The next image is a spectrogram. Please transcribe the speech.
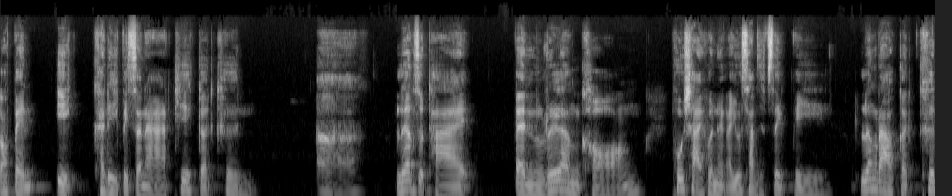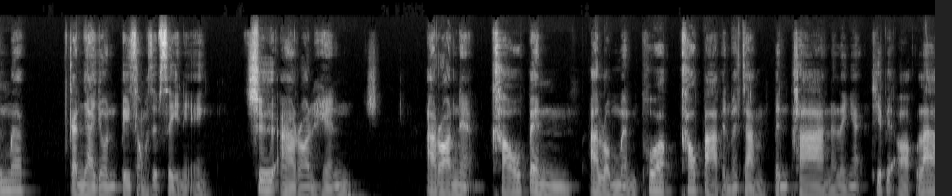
ก็เป็นอีกคดีปริศนาที่เกิดขึ้นอ่าฮะเรื่องสุดท้ายเป็นเรื่องของผู้ชายคนหนึ่งอายุ 34 ปี เรื่องราวเกิดขึ้นเมื่อกันยายนปี 2014 นี่เอง ชื่ออารอนเฮนอารอนเนี่ยเขาเป็นอารมณ์เหมือนพวกเข้าป่าเป็นประจำเป็นพรานอะไรเงี้ยที่ไปออกล่า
